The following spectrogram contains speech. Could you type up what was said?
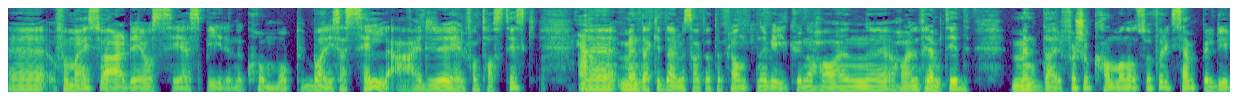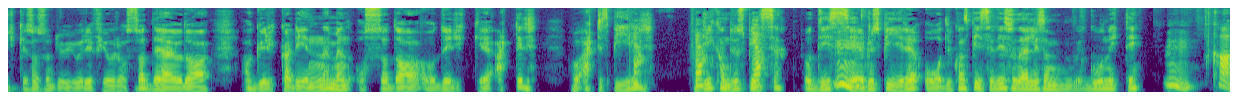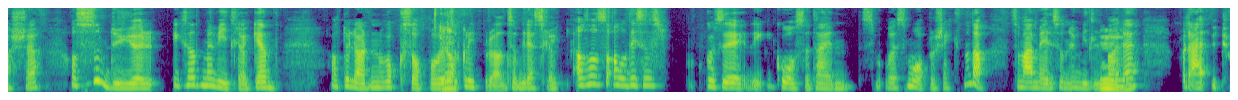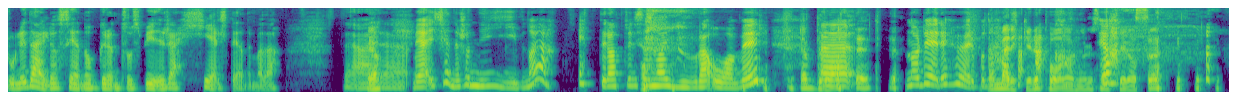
Eh, For meg så er det å se spirene komme opp bare i seg selv er helt fantastisk. Ja. Eh, Men det er ikke dermed sagt at plantene vil kunne ha en, ha en fremtid. Men derfor så kan man også f.eks. dyrke sånn som du gjorde i fjor også. Det er jo da agurkgardinene, men også da å dyrke erter og ertespirer. For Ja. de kan du jo Ja. spise, og de Mm. ser du spire, og du kan spise de, så det er liksom god nyttig. Mm, kanskje. Og så som du gjør ikke sant, med hvitløken. At du lar den vokse oppover, Ja. så klipper du av det som gressløk. Altså så alle disse si, gåsetegn, småprosjektene, da, som er mer sånn umiddelbare. Mm. For det er utrolig deilig å se noe grønt som spirer. Jeg er helt enig med deg. Det er, Ja. eh, Men jeg kjenner så ny giv nå, jeg. Etter at vi liksom, nå er jula over. Det er bra. Eh, Når dere hører på det Jeg merker det er- på deg når du Ja. snakker også.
